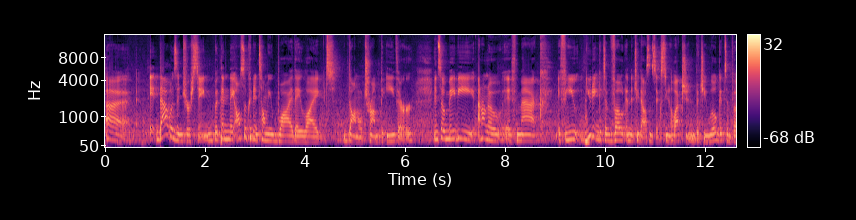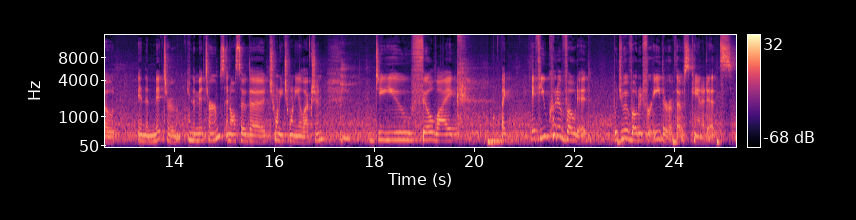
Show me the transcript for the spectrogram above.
uh, it, that was interesting but then they also couldn't tell me why they liked donald trump either and so maybe i don't know if mac if you you didn't get to vote in the 2016 election but you will get to vote in the midterm in the midterms and also the 2020 election do you feel like like if you could have voted would you have voted for either of those candidates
